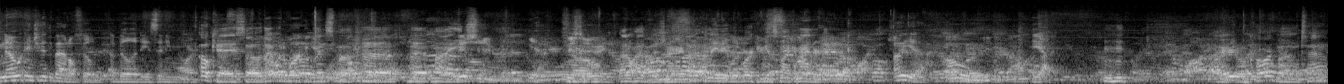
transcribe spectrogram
No enter the battlefield abilities anymore. Okay, so that would work against my uh, uh, my. Visionary. Yeah, visionary. I don't have visionary. but I mean, it would work against my commander deck. Oh yeah. Oh. Yeah. I draw a card, my tap,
